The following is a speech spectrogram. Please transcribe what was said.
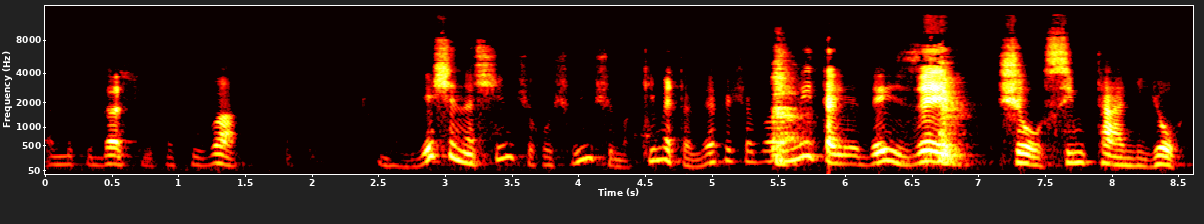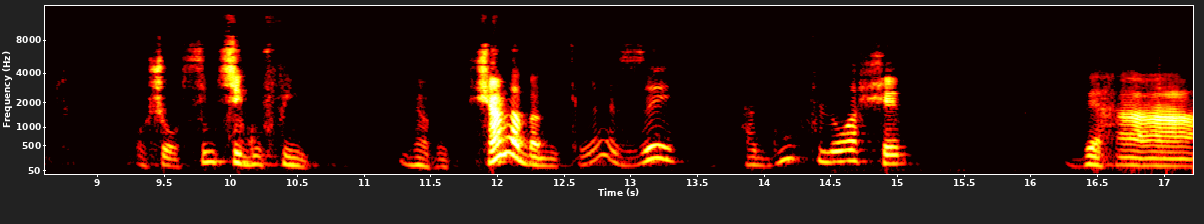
על נקודה שהיא חשובה. יש אנשים שחושבים שמכים את הנפש הבעמית על ידי זה שעושים תעניות או שעושים סיגופים. שם במקרה הזה הגוף לא אשם וה...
